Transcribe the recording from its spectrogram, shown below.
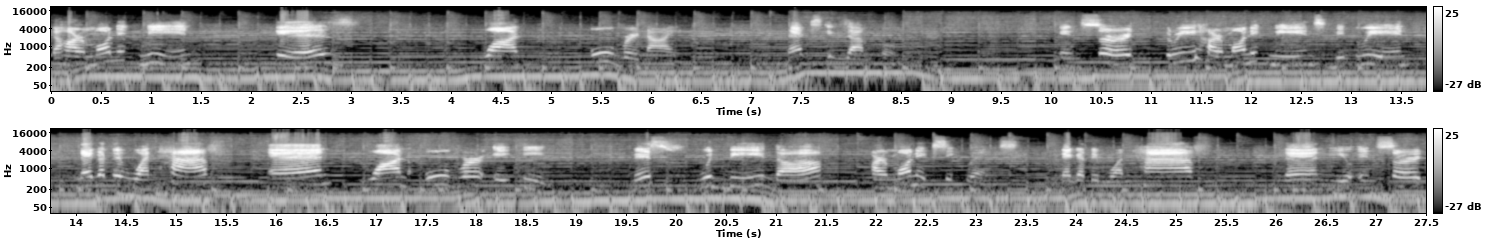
The harmonic mean is 1 over 9. Next example. Insert three harmonic means between negative 1 half and 1 over 18. This would be the harmonic sequence. Negative 1 half, then you insert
